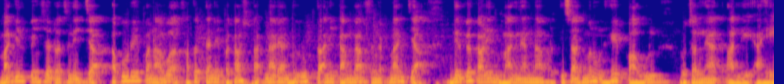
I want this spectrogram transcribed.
मागील पेन्शन रचनेच्या अपुरेपणावर सातत्याने प्रकाश टाकणाऱ्या निवृत्त आणि कामगार संघटनांच्या दीर्घकालीन मागण्यांना प्रतिसाद म्हणून हे पाऊल उचलण्यात आले आहे.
